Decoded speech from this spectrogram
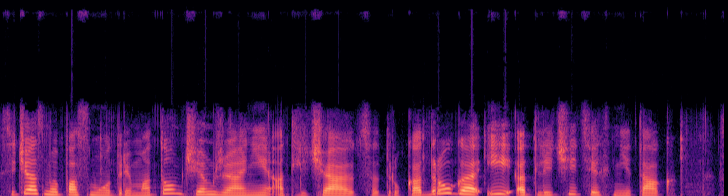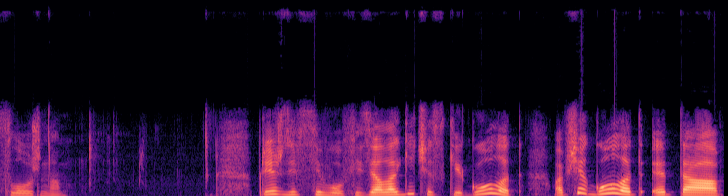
Сейчас мы посмотрим о том, чем же они отличаются друг от друга, и отличить их не так сложно. Прежде всего, физиологический голод. Вообще голод – это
